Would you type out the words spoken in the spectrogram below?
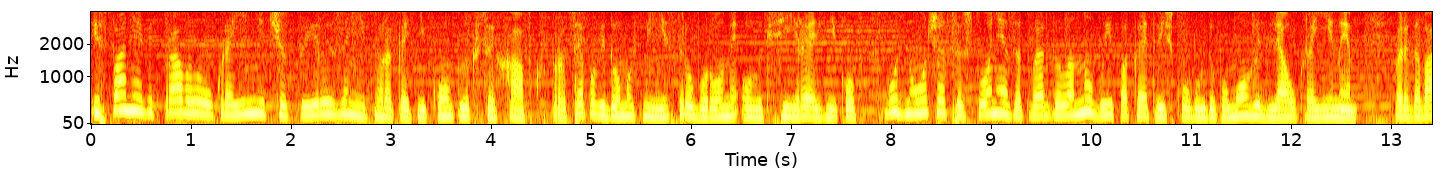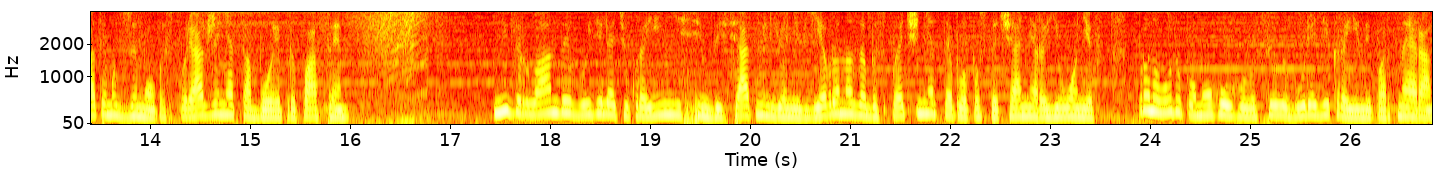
Іспанія відправила Україні чотири зенітно-ракетні комплекси ХАВК. Про це повідомив міністр оборони Олексій Резніков. Водночас Естонія затвердила новий пакет військової допомоги для України. Передаватимуть зимове спорядження та боєприпаси. Нідерланди виділять Україні 70 мільйонів євро на забезпечення теплопостачання регіонів. Про нову допомогу оголосили в уряді країни-партнера.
